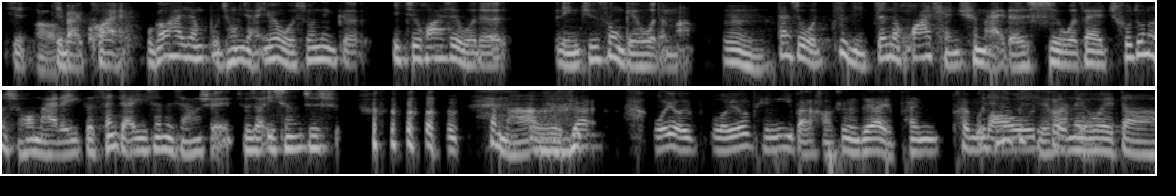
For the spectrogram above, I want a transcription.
几哦几百块。我刚刚还想补充讲，因为我说那个一枝花是我的邻居送给我的嘛，嗯，但是我自己真的花钱去买的是我在初中的时候买的一个三甲医生的香水，就叫一生之水。干嘛？我家 我有我有瓶一百毫升的，在家里喷喷猫我其实不喜欢那个味道，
